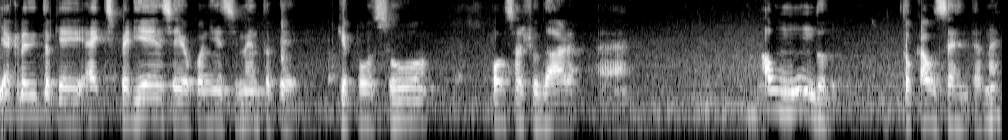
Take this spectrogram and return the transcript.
e acredito que a experiência e o conhecimento que, que possuo possa ajudar uh, ao mundo do call center, né?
